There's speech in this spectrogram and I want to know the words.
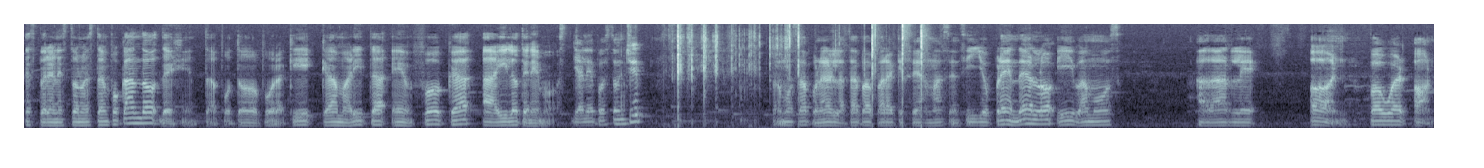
Esperen, esto no está enfocando. Dejen, tapo todo por aquí. Camarita, enfoca. Ahí lo tenemos. Ya le he puesto un chip. Vamos a poner la tapa para que sea más sencillo prenderlo y vamos a darle on, power on.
